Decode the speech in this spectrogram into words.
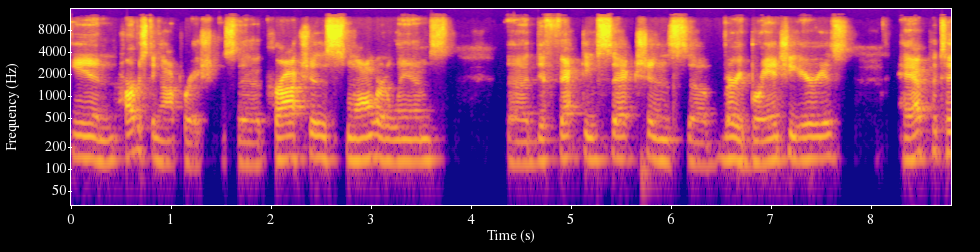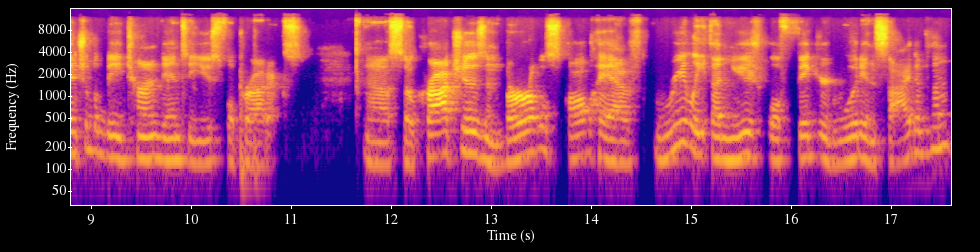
in harvesting operations, uh, crotches, smaller limbs, uh, defective sections, uh, very branchy areas have potential to be turned into useful products. Uh, so crotches and burls all have really unusual figured wood inside of them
